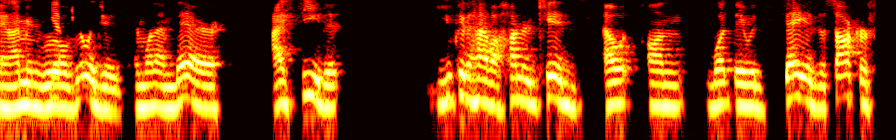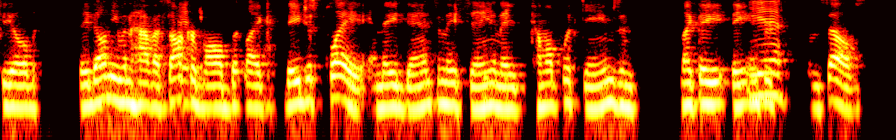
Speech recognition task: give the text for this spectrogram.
and i'm in rural villages. And when i'm there i see that you could have a hundred kids out on what they would say is a soccer field they don't even have a soccer ball but like they just play and they dance and they sing and they come up with games and like they they entertain Yeah. themselves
